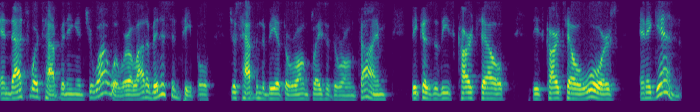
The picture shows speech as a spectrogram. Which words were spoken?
And that's what's happening in Chihuahua, where a lot of innocent people just happen to be at the wrong place at the wrong time because of these cartel these cartel wars. And again,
